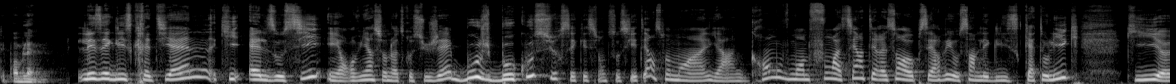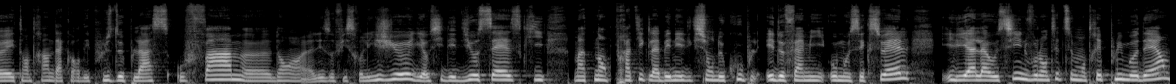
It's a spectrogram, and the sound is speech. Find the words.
des problèmes. Les églises chrétiennes, qui elles aussi, et on revient sur notre sujet, bougent beaucoup sur ces questions de société en ce moment. Hein. Il y a un grand mouvement de fond assez intéressant à observer au sein de l'église catholique, qui euh, est en train d'accorder plus de place aux femmes dans les offices religieux. Il y a aussi des diocèses qui maintenant pratiquent la bénédiction de couples et de familles homosexuelles. Il y a là aussi une volonté de se montrer plus moderne,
